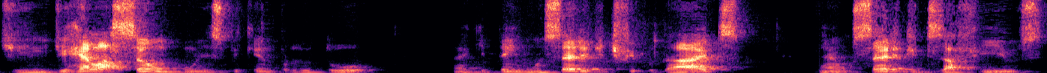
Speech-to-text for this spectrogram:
de, de, relação com esse pequeno produtor, né, que tem uma série de dificuldades, né, uma série de desafios,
